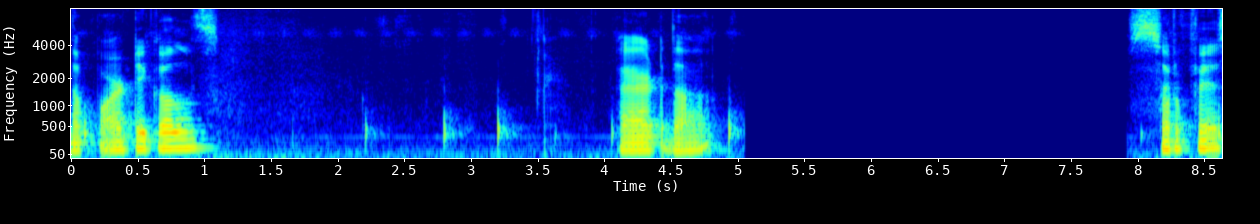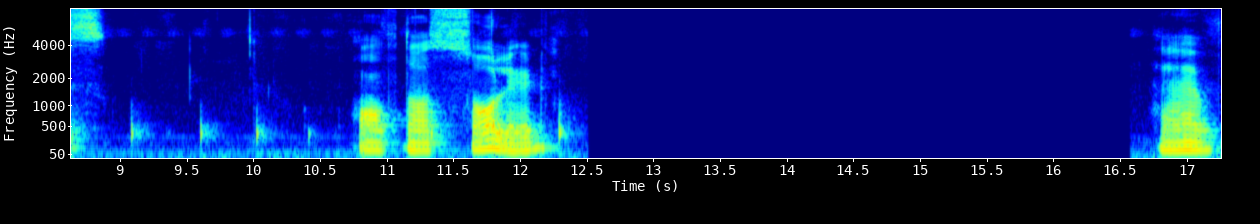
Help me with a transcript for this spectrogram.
the particles at the surface of the solid have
